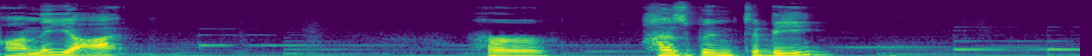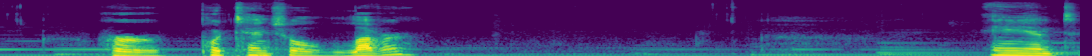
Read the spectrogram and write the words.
on the yacht her husband to be, her potential lover, and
